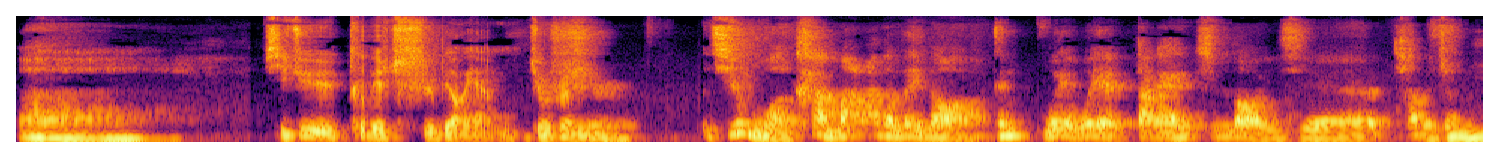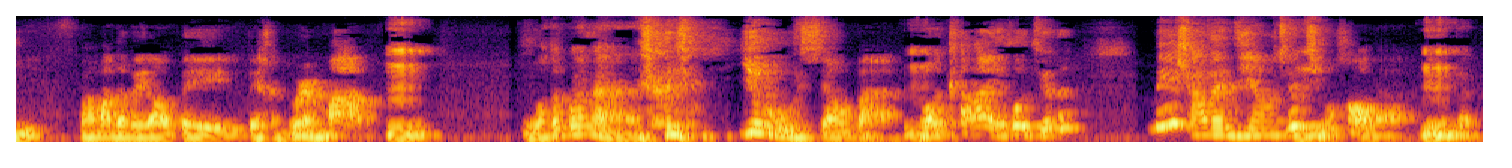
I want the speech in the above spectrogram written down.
用？呃，喜剧特别吃表演嘛，就是说你是。其实我看《妈妈的味道》啊，跟我也我也大概知道一些它的争议，《妈妈的味道被》被很多人骂了。嗯我的观感 又相反，嗯我看完以后觉得没啥问题啊，我觉得挺好的、嗯这个本子。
